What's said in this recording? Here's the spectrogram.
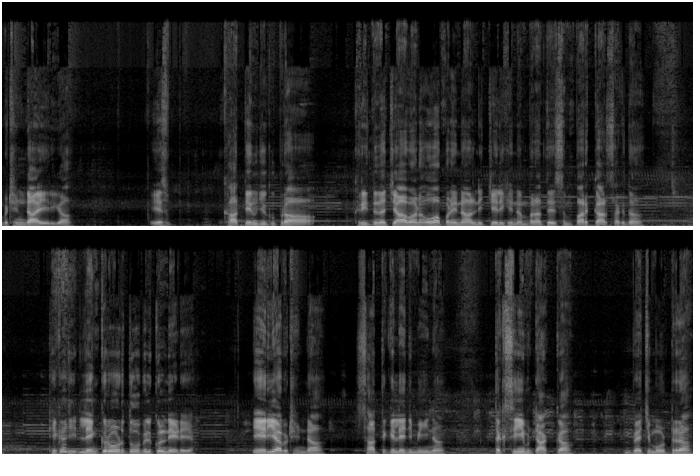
ਬਠਿੰਡਾ ਏਰੀਆ ਇਸ ਖਾਤੇ ਨੂੰ ਜੇ ਕੋਈ ਭਰਾ ਖਰੀਦਣ ਦਾ ਚਾਹਵਾਨ, ਉਹ ਆਪਣੇ ਨਾਲ ਨੀਚੇ ਲਿਖੇ ਨੰਬਰਾਂ ਤੇ ਸੰਪਰਕ ਕਰ ਸਕਦਾ। ਠੀਕ ਆ ਜੀ, ਲਿੰਕ ਰੋਡ ਤੋਂ ਬਿਲਕੁਲ ਨੇੜੇ ਆ। ਏਰੀਆ ਬਠਿੰਡਾ 7 ਕਿੱਲੇ ਜ਼ਮੀਨ ਆ। ਤਕਸੀਮ ਟੱਕ ਆ ਵਿੱਚ ਮੋਟਰ ਆ,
